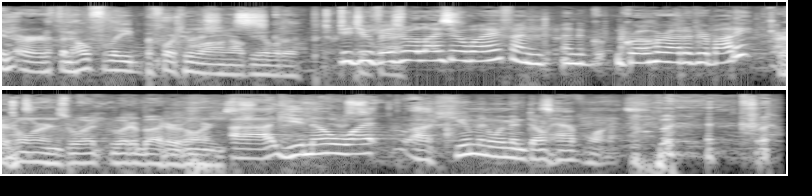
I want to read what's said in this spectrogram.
in Earth, and hopefully before too long, I'll be able to. did you visualize your wife and and grow her out of your body? Her horns. What? What about her horns? Uh, you know what? Uh, human women don't have horns.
